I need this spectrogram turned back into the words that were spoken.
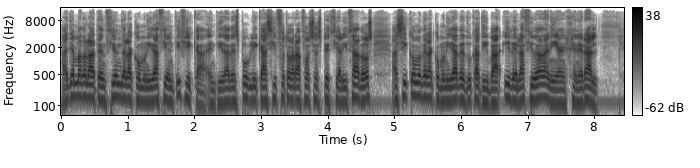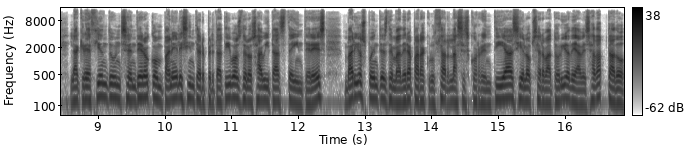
ha llamado la atención de la comunidad científica, entidades públicas y fotógrafos especializados, así como de la comunidad educativa y de la ciudadanía en general la creación de un sendero con paneles interpretativos de los hábitats de interés, varios puentes de madera para cruzar las escorrentías y el observatorio de aves adaptado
